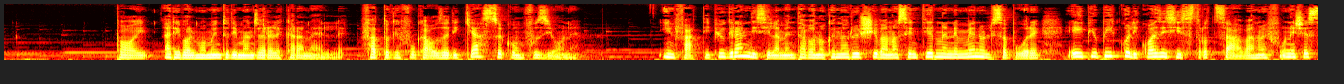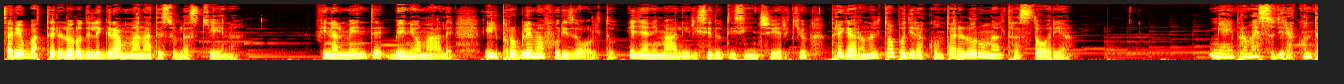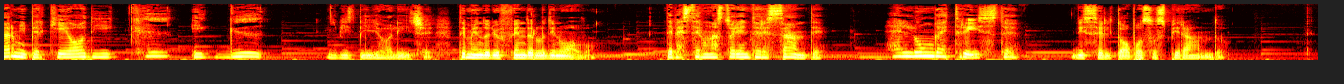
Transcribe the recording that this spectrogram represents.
Poi arrivò il momento di mangiare le caramelle, fatto che fu causa di chiasso e confusione. Infatti i più grandi si lamentavano che non riuscivano a sentirne nemmeno il sapore e i più piccoli quasi si strozzavano e fu necessario battere loro delle gran manate sulla schiena. Finalmente, bene o male, il problema fu risolto e gli animali, risedutisi in cerchio, pregarono il topo di raccontare loro un'altra storia. Mi hai promesso di raccontarmi perché odi K e G, gli bisbigliò Alice, temendo di offenderlo di nuovo. Deve essere una storia interessante. È lunga e triste, disse il topo sospirando.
